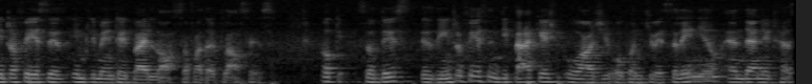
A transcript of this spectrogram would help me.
interface is implemented by lots of other classes. Okay so this is the interface in the package org openqa selenium and then it has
